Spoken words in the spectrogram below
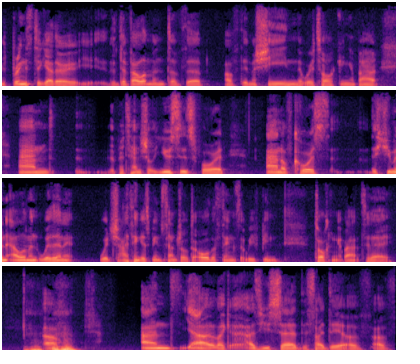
it brings together the development of the of the machine that we're talking about and the potential uses for it, and of course the human element within it, which I think has been central to all the things that we've been talking about today. Mm-hmm. Um, mm-hmm. And yeah, like as you said, this idea of of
